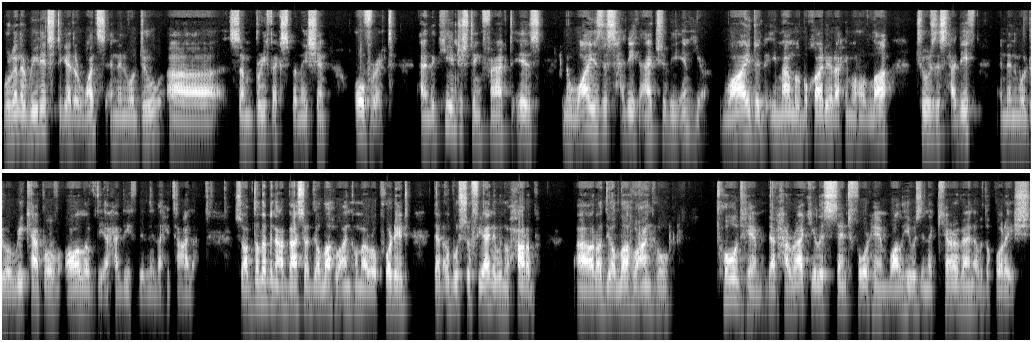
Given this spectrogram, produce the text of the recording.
We're going to read it together once and then we'll do uh, some brief explanation over it. And the key interesting fact is, you know, why is this hadith actually in here? Why did Imam al-Bukhari rahimahullah choose this hadith? And then we'll do a recap of all of the hadith bidnillahi ta'ala. So Abdullah bin Abbas radiallahu anhuma reported that Abu Sufyan ibn Harb uh, radiallahu anhu told him that Heraclius sent for him while he was in a caravan of the Quraysh.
